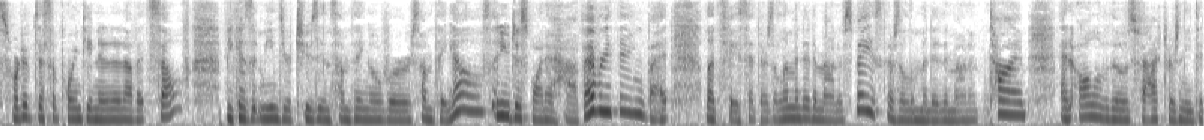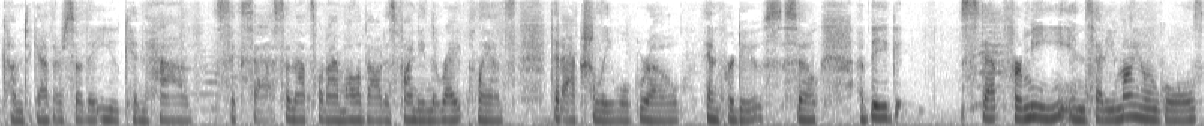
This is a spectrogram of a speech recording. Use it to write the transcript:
sort of disappointing in and of itself because it means you're choosing something over something else and you just want to have everything. But let's face it, there's a limited amount of space, there's a limited amount of time, and all of those factors need to come together so that you can have success. And that's what I'm all about is finding the right plants that actually will grow and produce. So a big step for me in setting my own goals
